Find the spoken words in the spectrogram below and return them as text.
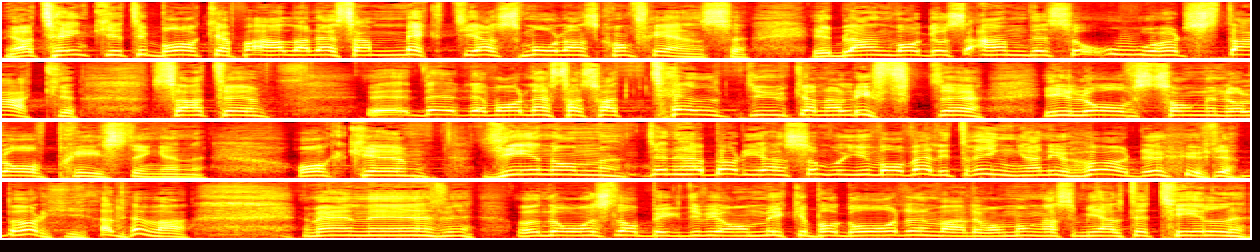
jag tänker tillbaka på alla dessa mäktiga Smålandskonferenser. Ibland var Guds ande så oerhört stark så att Eh, det, det, var nästan så att tältdukarna lyfte i lovsången och lovprisningen. Och eh, genom den här början som ju var väldigt ringa, ni hörde hur det började. Va? Men eh, under årens lopp byggde vi om mycket på gården. Va? Det var många som hjälpte till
